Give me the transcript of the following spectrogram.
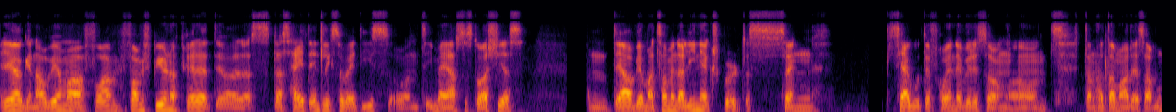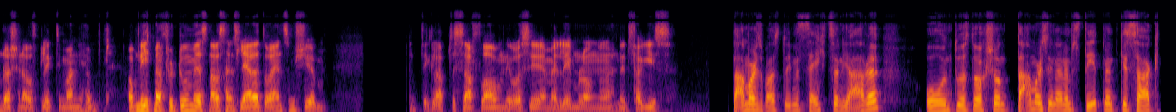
Ja, genau. Wir haben vor, vor dem Spiel noch geredet, ja, dass das heute endlich soweit ist und immer erstes Tor schießt. Und ja, wir haben zusammen in der Linie gespielt. Das sind sehr gute Freunde, würde ich sagen. Und dann hat er mal das auch wunderschön aufgelegt. Ich meine, ich habe hab nicht mehr viel tun müssen, außer ins leere Tor einzuschieben. Und ich glaube, das ist eine Erfahrung, die was ich mein Leben lang nicht vergiss. Damals warst du eben 16 Jahre und du hast auch schon damals in einem Statement gesagt,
